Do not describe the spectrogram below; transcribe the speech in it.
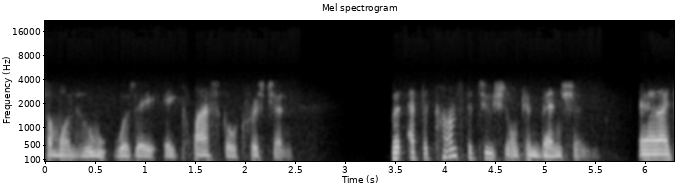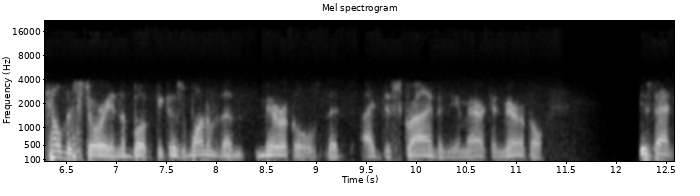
someone who was a, a classical Christian. But at the Constitutional Convention, and I tell this story in the book because one of the miracles that I describe in the American Miracle is that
